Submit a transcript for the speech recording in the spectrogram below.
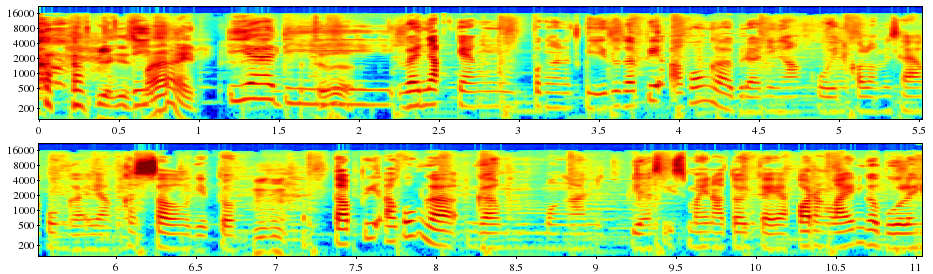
bias is Di- mine. Iya di banyak yang penganut kayak gitu Tapi aku nggak berani ngakuin kalau misalnya aku nggak yang kesel gitu tapi aku nggak nggak menganut bias Ismail atau kayak orang lain nggak boleh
